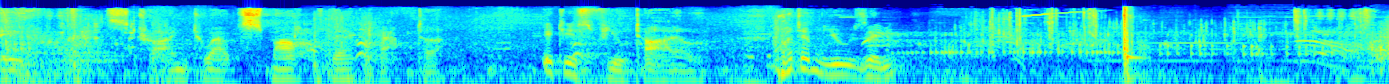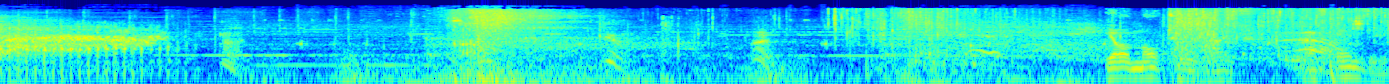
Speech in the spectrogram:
Brave rats trying to outsmart their captor. It is futile, but amusing. Your mortal life has ended.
